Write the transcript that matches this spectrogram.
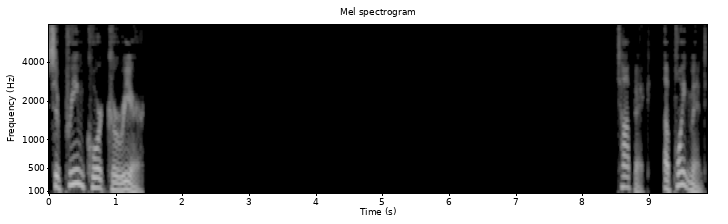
Supreme Court career Appointment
